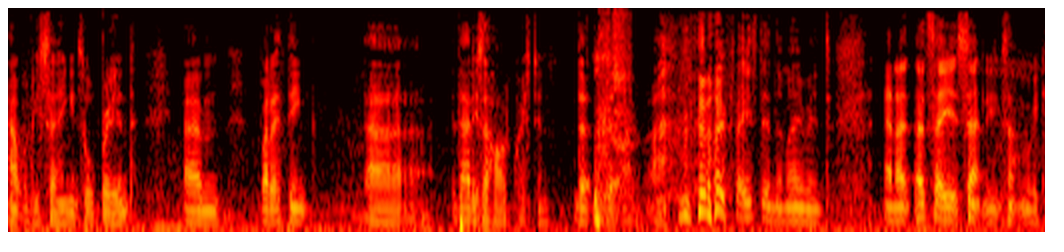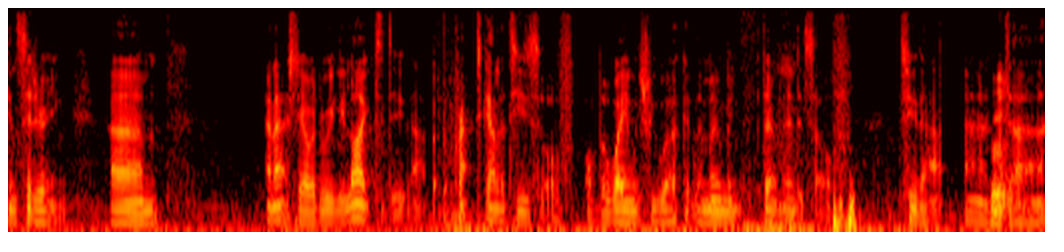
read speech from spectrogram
outwardly saying it's all brilliant um, but I think uh, that is a hard question that, that, I, that I faced in the moment, and I, would say it's certainly something we're considering. Um, and actually, I would really like to do that, but the practicalities of, of the way in which we work at the moment don't lend itself to that, and hmm. uh,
